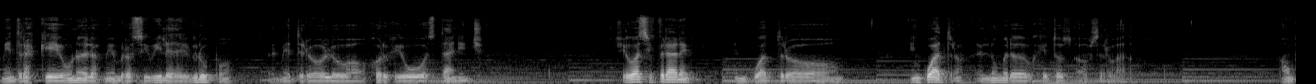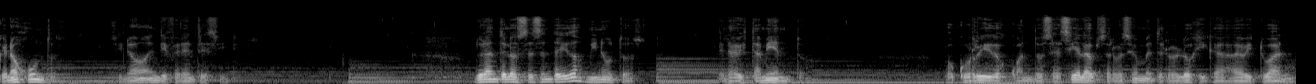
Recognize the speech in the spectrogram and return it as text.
mientras que uno de los miembros civiles del grupo, el meteorólogo Jorge Hugo Stanich, llegó a cifrar en cuatro en cuatro el número de objetos observados, aunque no juntos, sino en diferentes sitios. Durante los 62 minutos del avistamiento, ocurridos cuando se hacía la observación meteorológica habitual,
